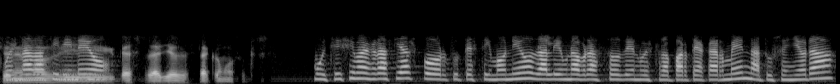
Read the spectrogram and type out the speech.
pues nada, Cirineo. gracias a Dios está con nosotros. Muchísimas gracias por tu testimonio. Dale un abrazo de nuestra parte a Carmen, a tu señora.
